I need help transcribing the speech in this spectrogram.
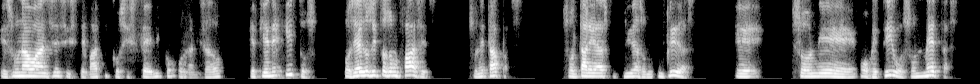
es un avance sistemático, sistémico, organizado, que tiene hitos. O sea, esos hitos son fases, son etapas, son tareas cumplidas o no cumplidas, eh, son eh, objetivos, son metas,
